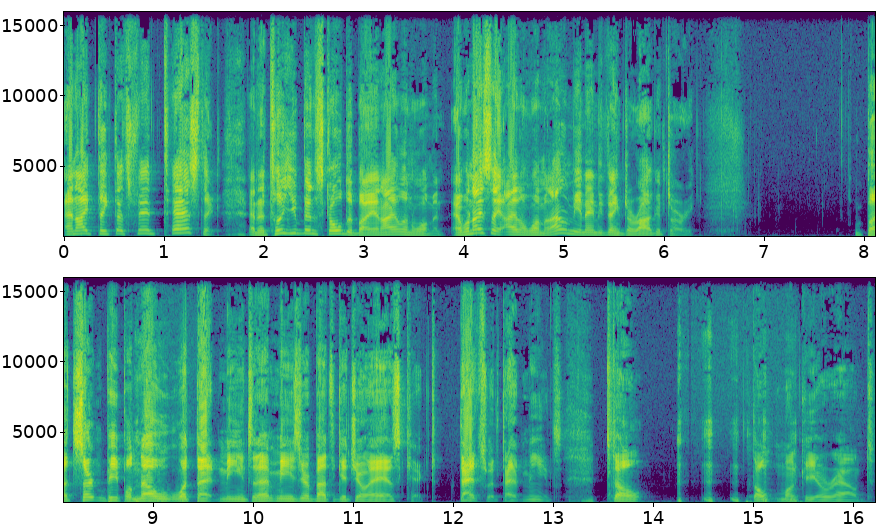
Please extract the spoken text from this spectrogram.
And I think that's fantastic. And until you've been scolded by an island woman, and when I say island woman, I don't mean anything derogatory but certain people know what that means. And that means you're about to get your ass kicked. That's what that means. Don't don't monkey around.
